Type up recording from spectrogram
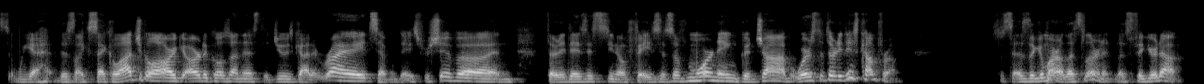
so we got there's like psychological articles on this. The Jews got it right. Seven days for Shiva and 30 days. It's you know phases of mourning. Good job. Where's the 30 days come from? So says the Gemara. Let's learn it. Let's figure it out.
